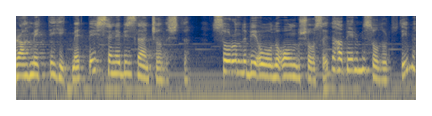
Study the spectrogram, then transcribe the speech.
Rahmetli Hikmet beş sene bizden çalıştı. Sorunlu bir oğlu olmuş olsaydı haberimiz olurdu değil mi?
